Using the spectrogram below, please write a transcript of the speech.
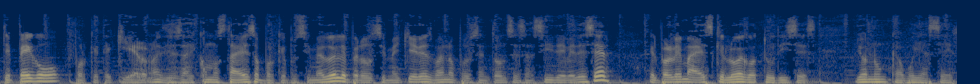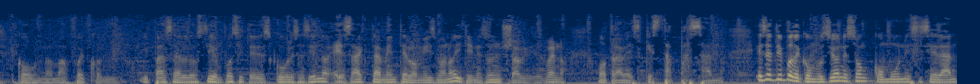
Te pego porque te quiero, ¿no? Y dices, ay, ¿cómo está eso? Porque pues si me duele, pero si me quieres, bueno, pues entonces así debe de ser. El problema es que luego tú dices, yo nunca voy a ser como mamá fue conmigo. Y pasan los tiempos y te descubres haciendo exactamente lo mismo, ¿no? Y tienes un shock y dices, bueno, otra vez, ¿qué está pasando? Ese tipo de confusiones son comunes y se dan,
